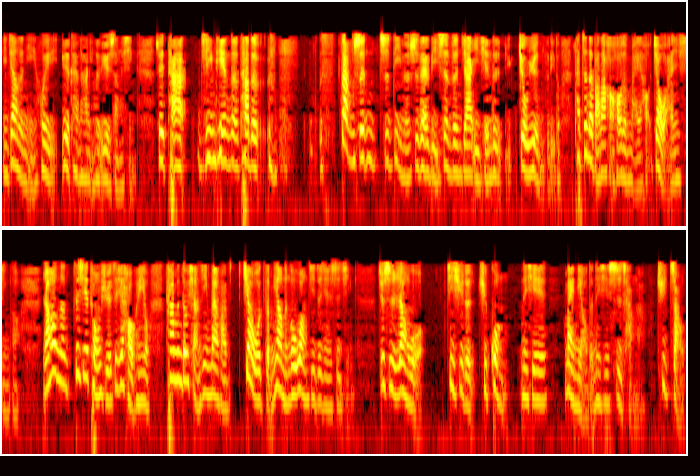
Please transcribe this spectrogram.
你这样子你会越看他，你会越伤心。所以他今天呢，他的 葬身之地呢是在李胜芬家以前的旧院子里头。他真的把他好好的埋好，叫我安心啊。然后呢，这些同学、这些好朋友，他们都想尽办法叫我怎么样能够忘记这件事情，就是让我。”继续的去逛那些卖鸟的那些市场啊，去找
